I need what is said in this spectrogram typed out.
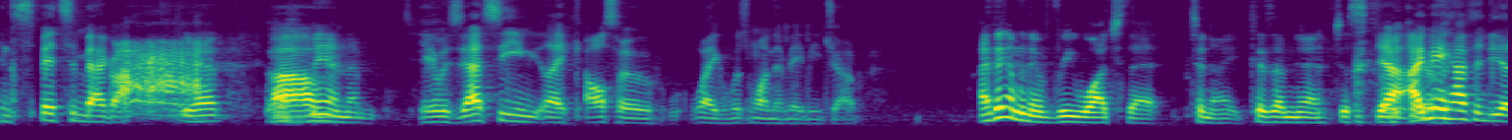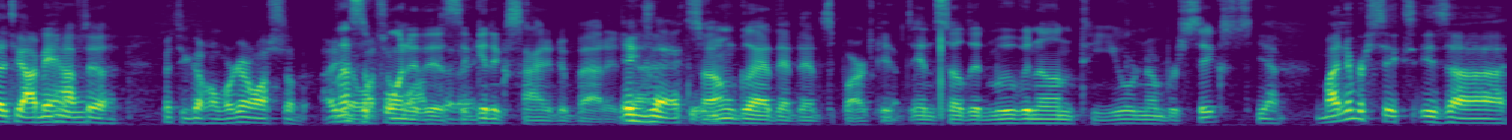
and spits him back. Ah! yeah. Oh, Um, man, that, It was that scene like also like was one that made me jump. I think I'm gonna rewatch that tonight because I'm gonna just Yeah, like, I uh, may have to do that too. I may have to once we go home. We're gonna watch some. I That's the watch point of Blob this to get excited about it. Exactly. So I'm glad that that sparked it. And so then moving on to your number six. Yeah, my number six is uh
